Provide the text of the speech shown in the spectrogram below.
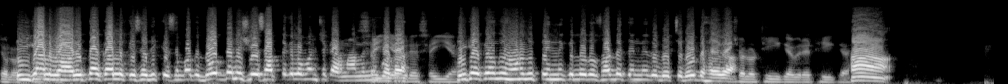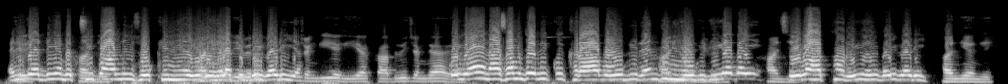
ਚਲੋ ਟੀਕਾ ਲਵਾ ਦਿੱਤਾ ਕੱਲ ਕਿਸੇ ਦੀ ਕਿਸਮਤ? ਦੁੱਧ ਨੇ 6-7 ਕਿਲੋ ਵੰਚ ਕਰਨਾ ਮੈਨੂੰ ਸਹੀ ਹੈ ਪਤਾ। ਵੀਰੇ ਸਹੀ ਹੈ। ਠੀਕ ਹੈ ਕਿਉਂਕਿ ਹੁਣ ਵੀ 3 ਕਿਲੋ ਤੋਂ 3.5 ਦੇ ਵਿੱਚ ਦੁੱਧ ਹੈਗਾ। ਚਲੋ ਠੀਕ ਹੈ ਵੀਰੇ ਠੀਕ ਹੈ। ਹਾਂ। ਇਹਨੀ ਤੇ- ਬੱਚੀ। ਪਾਲਣੀ ਸੌਖੀ ਨਹੀਂ ਹੈਗੀ ਦੇਖ ਲੈ ਕਿੱਡੀ ਵੀਰੇ, ਬੈੜੀ ਆ। ਚੰਗੀ ਹੈਗੀ ਆ ਕੱਦ ਵੀ ਚੰਗਾ ਹੈਗਾ। ਕੋਈ ਇਹ ਨਾ ਸਮਝੇ ਵੀ ਕੋਈ ਖਰਾਬ ਹੋਊਗੀ ਰਹਿੰਦੀ ਨਹੀਂ ਹੋਊਗੀ ਠੀਕ ਹੈ ਬਾਈ। ਸੇਵਾ ਹੱਥੋਂ ਰਹੀ ਹੋਈ ਬਾਈ ਬੈੜੀ ਹਾਂਜੀ ਹਾਂਜੀ।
